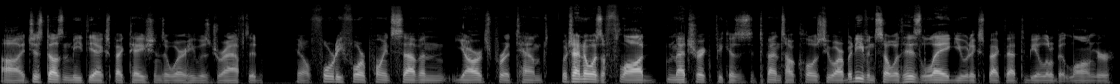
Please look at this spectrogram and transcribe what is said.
Uh, it just doesn't meet the expectations of where he was drafted. You know, 44.7 yards per attempt, which I know is a flawed metric because it depends how close you are. But even so, with his leg, you would expect that to be a little bit longer.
